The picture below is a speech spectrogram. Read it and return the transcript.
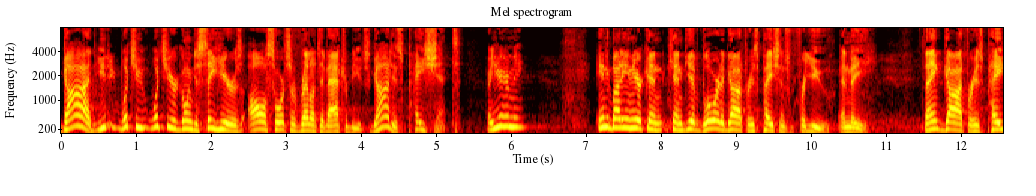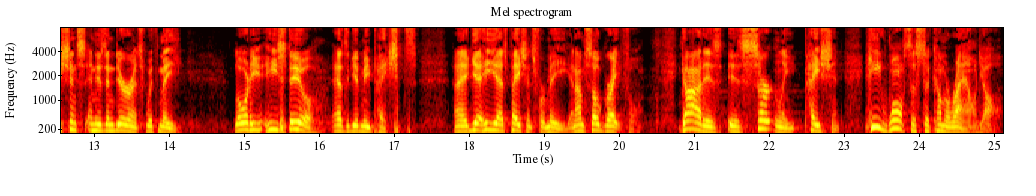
God, you, what, you, what you're going to see here is all sorts of relative attributes. God is patient. Are you hearing me? Anybody in here can, can give glory to God for his patience for you and me. Thank God for his patience and his endurance with me. Lord, he, he still has to give me patience. Uh, and yet he has patience for me, and I'm so grateful. God is, is certainly patient. He wants us to come around, y'all.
